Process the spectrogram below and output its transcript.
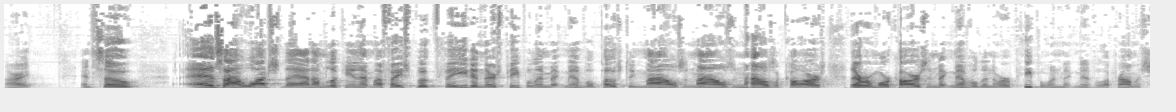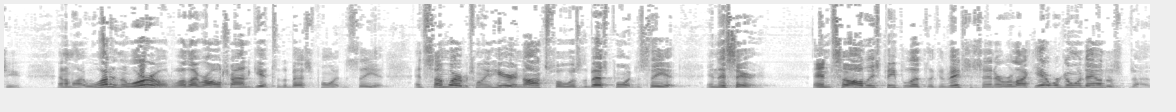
Alright? And so, as I watched that, I'm looking at my Facebook feed and there's people in McMinnville posting miles and miles and miles of cars. There were more cars in McMinnville than there were people in McMinnville, I promise you. And I'm like, what in the world? Well, they were all trying to get to the best point to see it. And somewhere between here and Knoxville was the best point to see it in this area. And so all these people at the convention center were like, yeah, we're going down to, uh,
